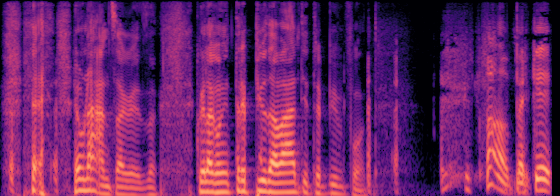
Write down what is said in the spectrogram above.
È un'ansia questa, quella con i tre più davanti e tre più in fondo. No, perché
